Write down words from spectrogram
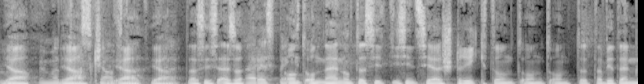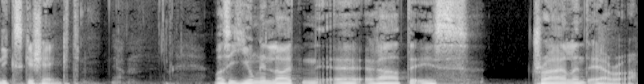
man, ja, wenn man ja, das geschafft ja, hat. Ja, ja, das ist also, Respekt. und, und nein, und das ist, die sind sehr strikt und, und, und da wird einem nichts geschenkt. Ja. Was ich jungen Leuten äh, rate, ist Trial and Error.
